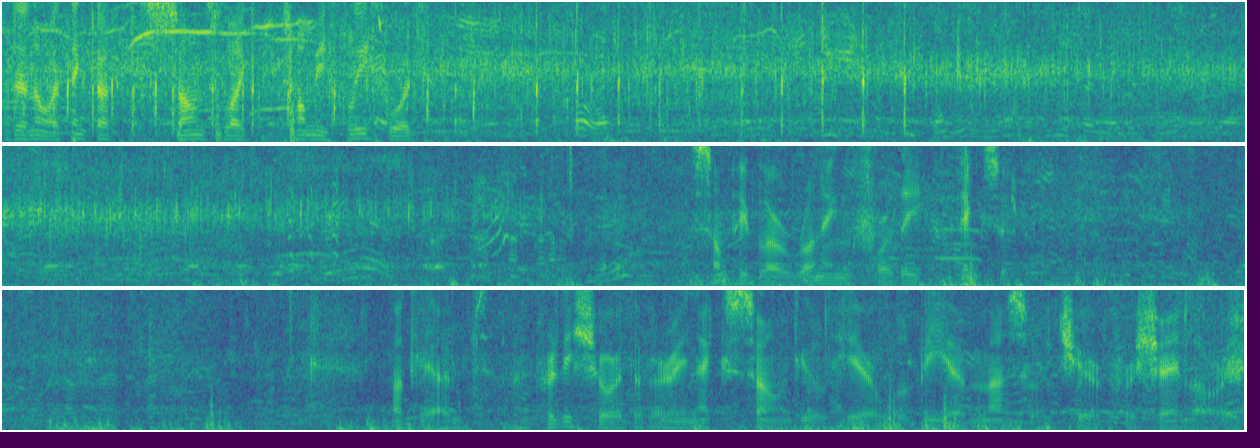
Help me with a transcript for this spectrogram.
I don't know, I think that sounds like Tommy Fleetwood. Some people are running for the exit. Okay, I'm, I'm pretty sure the very next sound you'll hear will be a massive cheer for Shane Lowry.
